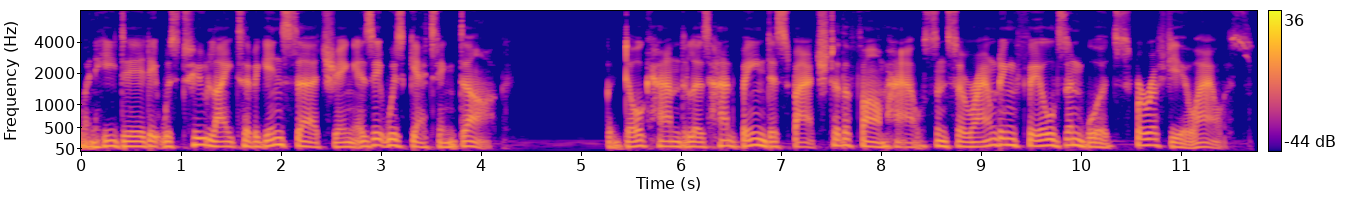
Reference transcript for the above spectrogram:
When he did, it was too late to begin searching as it was getting dark. But dog handlers had been dispatched to the farmhouse and surrounding fields and woods for a few hours.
